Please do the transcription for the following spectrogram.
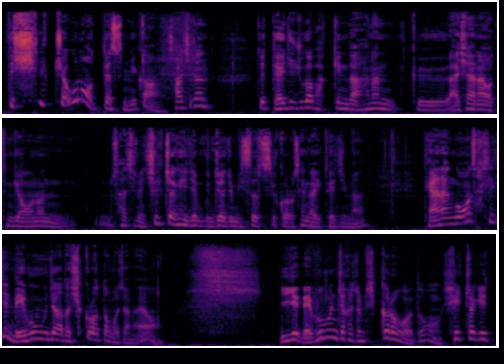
근데 실적은 어땠습니까? 사실은 이제 대주주가 바뀐다 하는 그 아시아나 같은 경우는 사실은 실적에 이제 문제가 좀 있었을 거로 생각이 되지만, 대한항공은 사실 이제 내부 문제가 더 시끄러웠던 거잖아요. 이게 내부 문제가 좀 시끄러워도 실적이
